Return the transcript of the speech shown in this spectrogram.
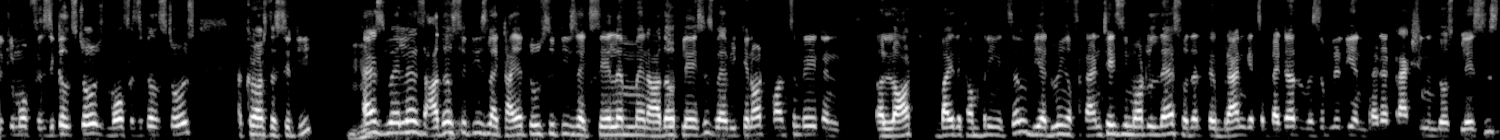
little more physical stores, more physical stores across the city. Mhm. as well as other cities like tier 2 cities like salem and other places where we cannot concentrate and a lot by the company itself we are doing a franchisee model there so that the brand gets a better visibility and better traction in those places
